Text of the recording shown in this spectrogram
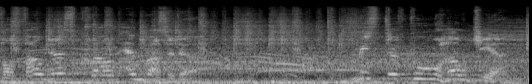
for Founders Crown Ambassador, Mr. Fu Hao-jian.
